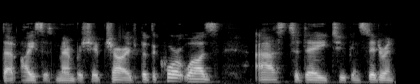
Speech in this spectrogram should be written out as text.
that ISIS membership charge. But the court was asked today to consider. And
